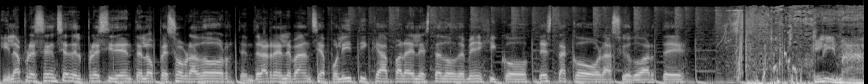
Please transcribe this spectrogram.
y la presencia del presidente López Obrador tendrá relevancia política para el Estado de México, destacó Horacio Duarte. Clima.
